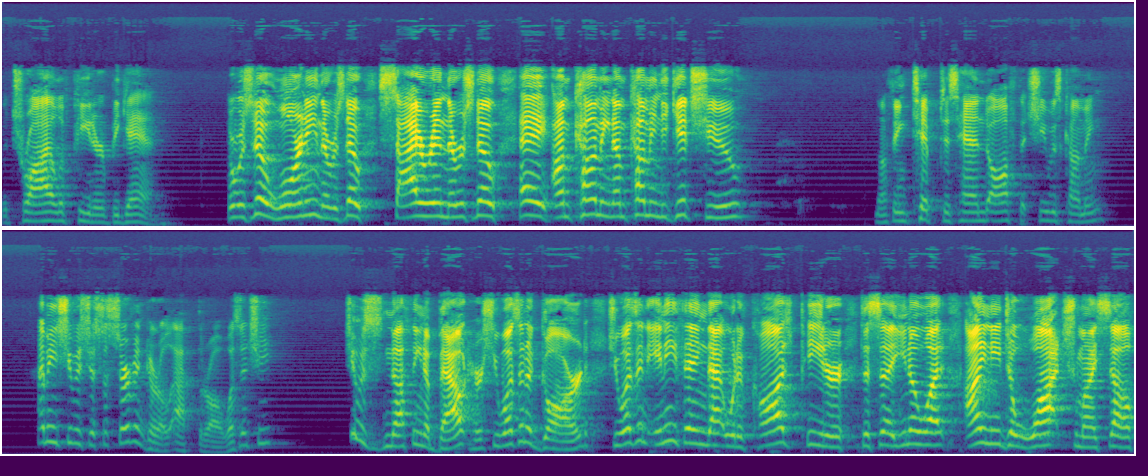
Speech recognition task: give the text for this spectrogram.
the trial of Peter began. There was no warning, there was no siren, there was no, hey, I'm coming, I'm coming to get you. Nothing tipped his hand off that she was coming. I mean, she was just a servant girl after all, wasn't she? She was nothing about her. She wasn't a guard. She wasn't anything that would have caused Peter to say, you know what? I need to watch myself.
